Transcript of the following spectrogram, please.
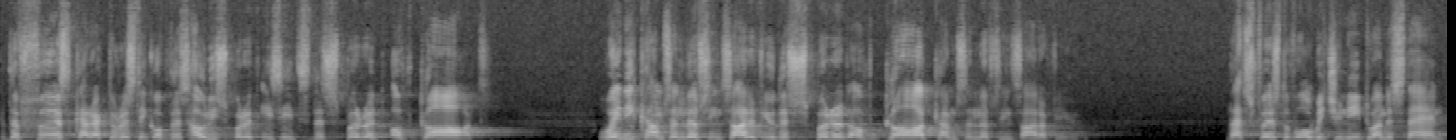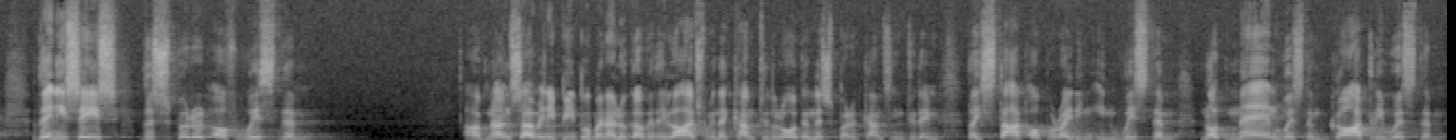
The first characteristic of this Holy Spirit is it's the spirit of God. When He comes and lives inside of you, the Spirit of God comes and lives inside of you. That's first of all which you need to understand. Then He says, the Spirit of wisdom. I've known so many people when I look over their lives, when they come to the Lord and the Spirit comes into them, they start operating in wisdom. Not man wisdom, godly wisdom.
